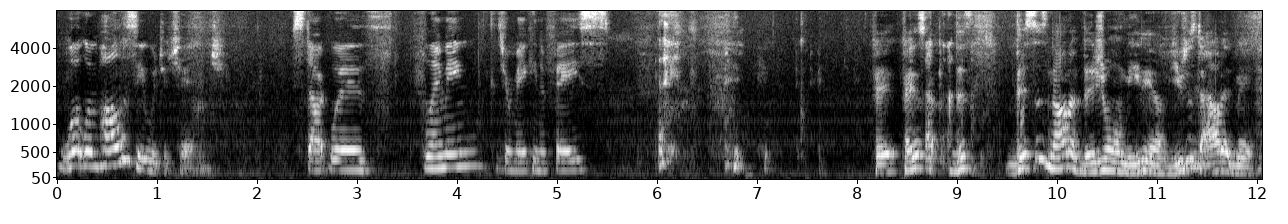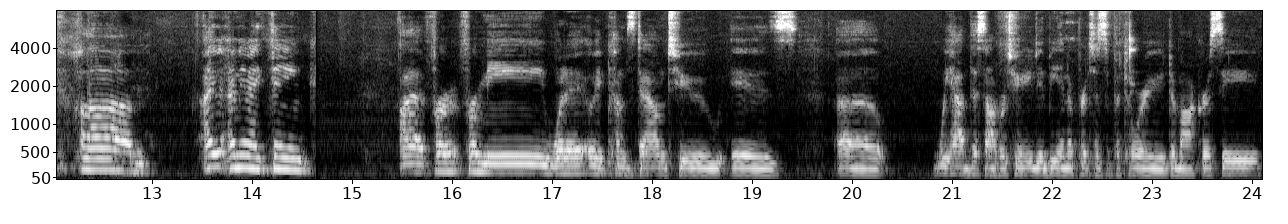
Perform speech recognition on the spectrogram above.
what one policy would you change? Start with Fleming, because you're making a face. Fa- Face, this this is not a visual medium. You just outed me. Um, I, I mean, I think uh, for for me, what it, it comes down to is uh, we have this opportunity to be in a participatory democracy,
